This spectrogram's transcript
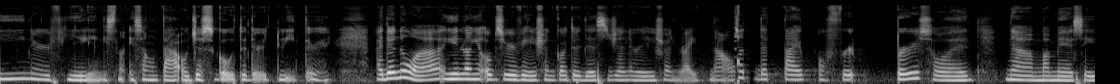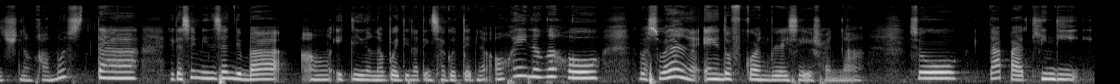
inner feelings ng isang tao, just go to their Twitter. I don't know ah, yun lang yung observation ko to this generation right now. Not the type of person na ma-message ng kamusta. Eh, kasi minsan, di ba, ang ikli na pwede nating sagutin na, okay lang ako. Tapos wala na, end of conversation na. So, dapat hindi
